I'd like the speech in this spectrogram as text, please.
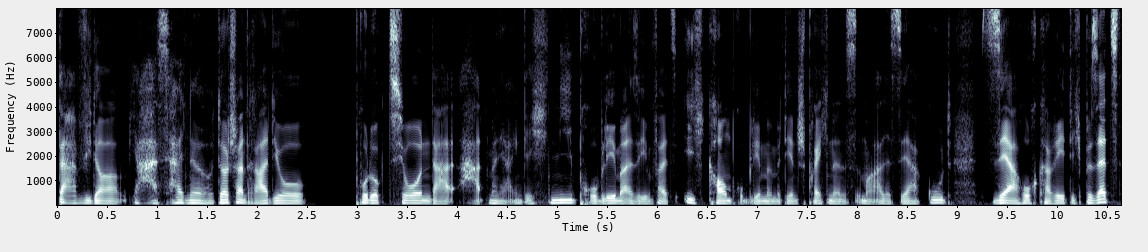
da wieder, ja, es ist halt eine Deutschlandradio Produktion, da hat man ja eigentlich nie Probleme, also jedenfalls ich kaum Probleme mit den Sprechenden. Das ist immer alles sehr gut, sehr hochkarätig besetzt.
